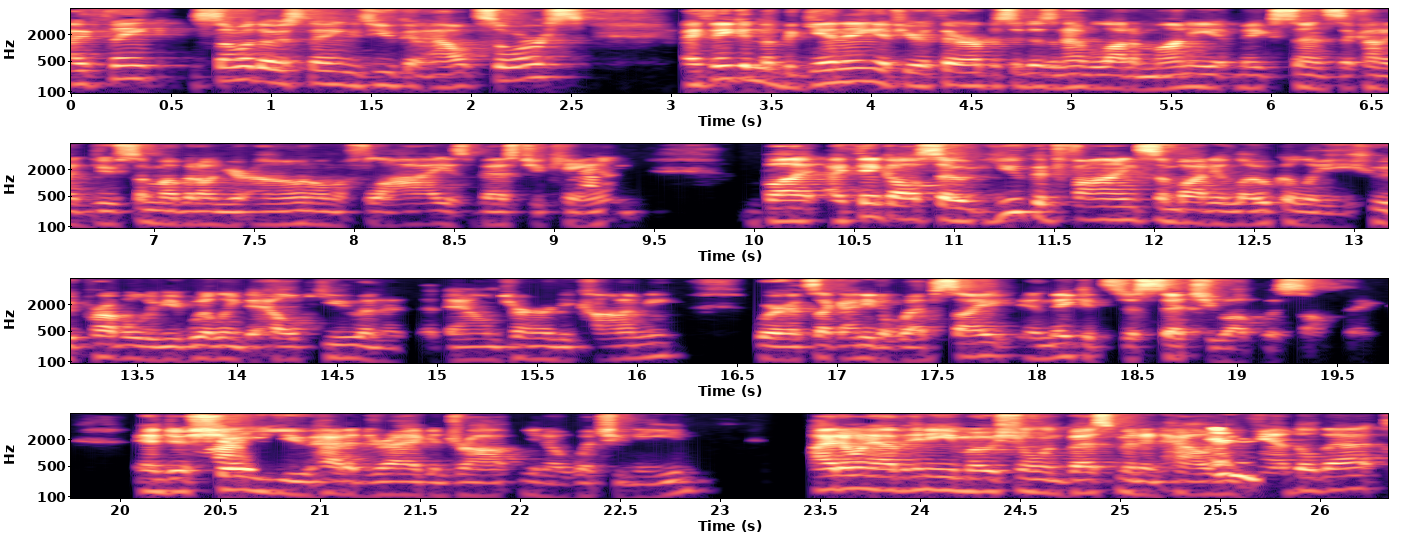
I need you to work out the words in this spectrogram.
I think some of those things you can outsource. I think in the beginning, if you're a therapist that doesn't have a lot of money, it makes sense to kind of do some of it on your own on the fly as best you can. But I think also you could find somebody locally who would probably be willing to help you in a, a downturn economy where it's like I need a website and they could just set you up with something and just show you how to drag and drop, you know, what you need. I don't have any emotional investment in how you handle that.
